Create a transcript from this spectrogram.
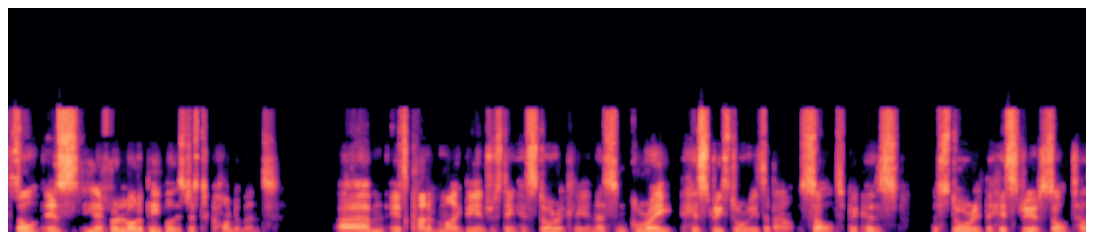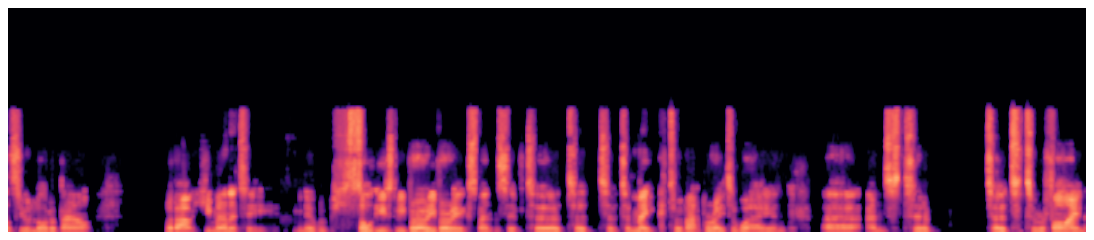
Salt is, you know, for a lot of people, it's just a condiment. Um, it's kind of might be interesting historically, and there's some great history stories about salt because the story, the history of salt tells you a lot about about humanity. You know, salt used to be very, very expensive to to to, to make, to evaporate away, and uh, and to, to to to refine.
